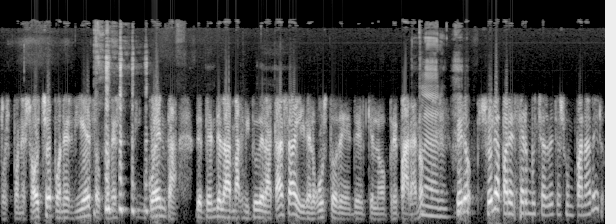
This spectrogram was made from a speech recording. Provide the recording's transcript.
pues pones 8, pones 10 o pones 50, depende de la magnitud de la casa y del gusto del que lo prepara, ¿no? Pero suele aparecer muchas veces un panadero.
